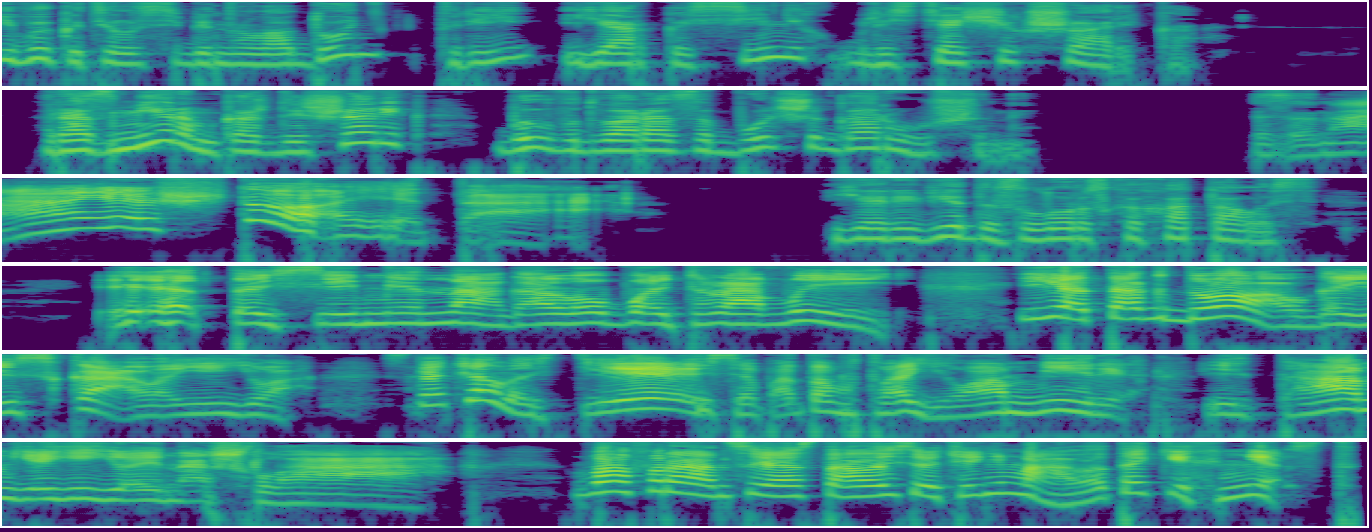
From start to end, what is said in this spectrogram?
и выкатила себе на ладонь три ярко-синих блестящих шарика. Размером каждый шарик был в два раза больше горошины. «Знаешь, что это?» Яреведа зло расхохоталась. «Это семена голубой травы! Я так долго искала ее! Сначала здесь, а потом в твоем мире, и там я ее и нашла!» Во Франции осталось очень мало таких мест,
